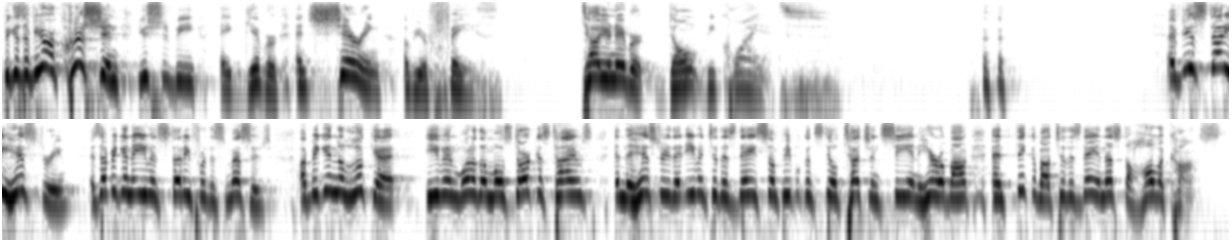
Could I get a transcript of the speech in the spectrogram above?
Because if you're a Christian, you should be a giver and sharing of your faith. Tell your neighbor, don't be quiet. If you study history, as I begin to even study for this message, I begin to look at even one of the most darkest times in the history that even to this day some people can still touch and see and hear about and think about to this day, and that's the Holocaust.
